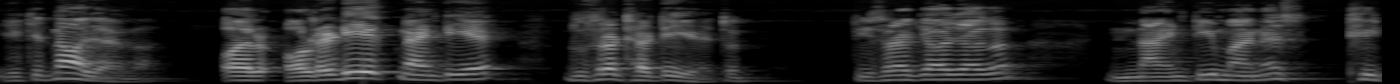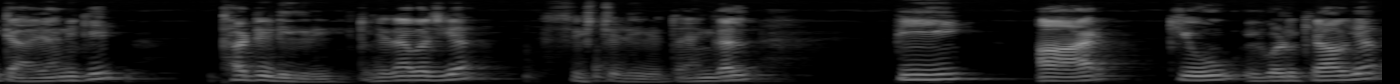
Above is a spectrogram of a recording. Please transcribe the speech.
ये कितना हो जाएगा? और ऑलरेडी एक नाइन्टी है, दूसरा थर्टी है तो तीसरा क्या हो जाएगा? नाइन्टी माइनस थीटा यानी कि थर्टी डिग्री तो कितना बच गया? सिक्सटी डिग्री तो angle P R Q equal to क्या हो गया?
